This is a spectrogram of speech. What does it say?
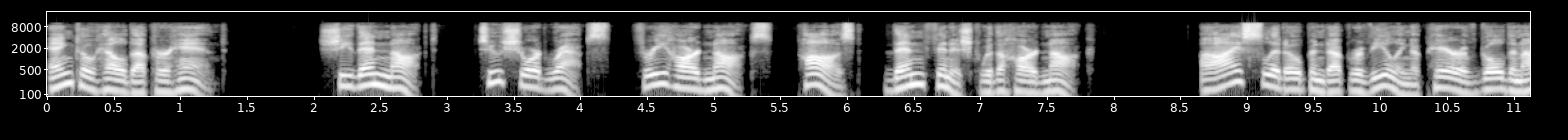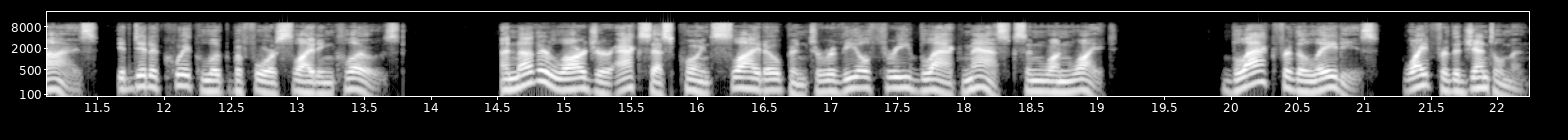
Anko held up her hand. She then knocked, two short raps, three hard knocks, paused, then finished with a hard knock. A eye slit opened up revealing a pair of golden eyes, it did a quick look before sliding closed. Another larger access point slide open to reveal three black masks and one white. Black for the ladies, white for the gentlemen.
